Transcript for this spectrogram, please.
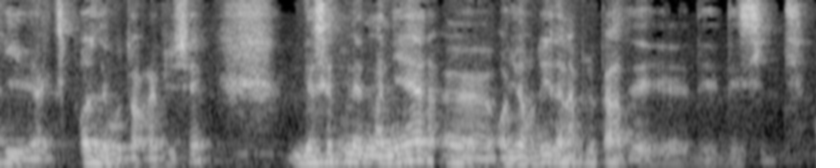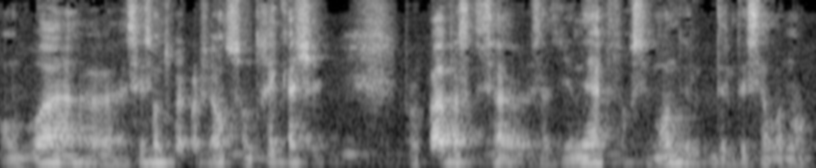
qui expose des boutons refusés. De cette même manière, euh, aujourd'hui, dans la plupart des, des, des, sites, on voit euh, ces centres de préférence sont très cachés. Pourquoi? Parce que ça, ça génère forcément des, désabonnements.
